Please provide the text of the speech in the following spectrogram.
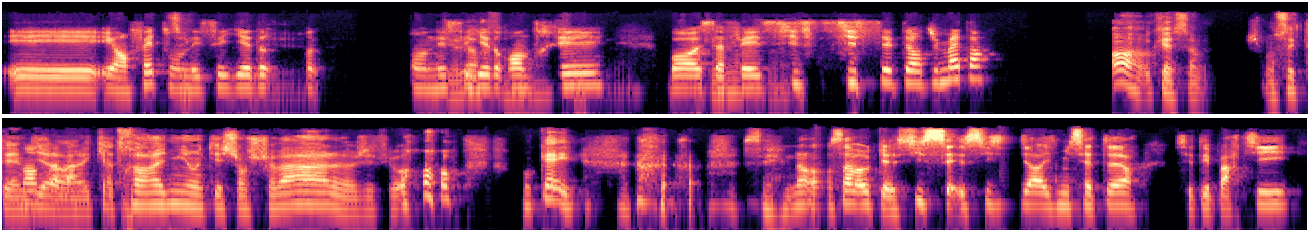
Et, et en fait, on essayait de, on essayait de rentrer. Bon, ça fait 6-7 heures du matin. Ah, ok, ça Je pensais que tu allais me dire, à 4h30, on était sur le cheval. J'ai fait, oh, ok. non, ça va, ok. 6, 6h30, 7h, c'était parti.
